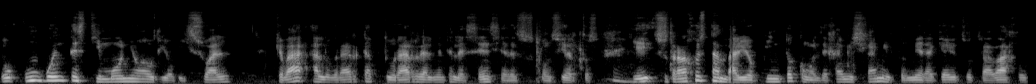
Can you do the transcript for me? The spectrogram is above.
un buen testimonio audiovisual que va a lograr capturar realmente la esencia de sus conciertos. Y su trabajo es tan variopinto como el de Hamish Hamilton. Mira, aquí hay otro trabajo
